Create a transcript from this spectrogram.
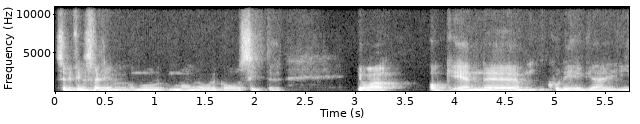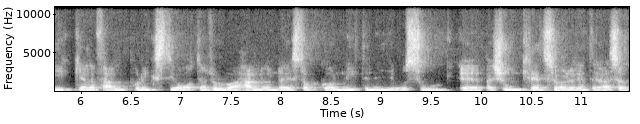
Så det finns väldigt många olika åsikter. Jag och en eh, kollega gick i alla fall på Riksteatern, jag tror det var Hallunda i Stockholm 99 och såg eh, Personkrets, var det inte? Alltså,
